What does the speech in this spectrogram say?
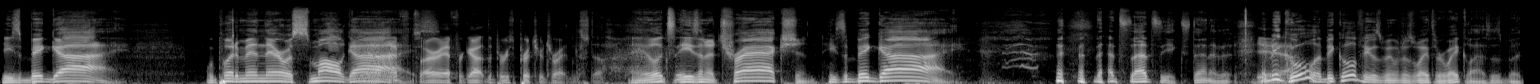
He's a big guy. We put him in there with small guys. I'm sorry, I forgot the Bruce Pritchard's writing the stuff. And he looks. He's an attraction. He's a big guy. that's that's the extent of it. It'd be cool. It'd be cool if he was moving his way through weight classes, but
